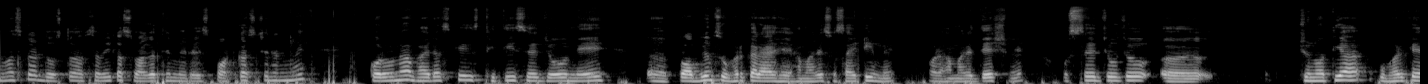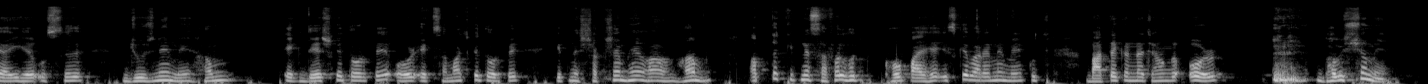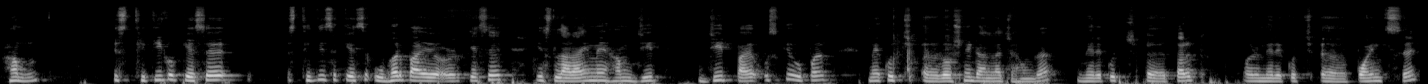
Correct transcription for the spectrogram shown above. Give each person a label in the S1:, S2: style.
S1: नमस्कार दोस्तों, आप सभी का स्वागत है मेरे इस पॉडकास्ट चैनल में। कोरोना वायरस की स्थिति से जो नए प्रॉब्लम्स उभर कर आए हैं हमारे सोसाइटी में और हमारे देश में, उससे जो जो चुनौतियाँ उभर के आई है, उससे जूझने में हम एक देश के तौर पे और एक समाज के तौर पे कितने सक्षम हैं हम हम अब तक कितने सफल हो हो पाए हैं, इसके बारे में मैं कुछ बातें करना चाहूँगा और भविष्य में हम स्थिति को कैसे, स्थिति से कैसे उभर पाए और कैसे इस लड़ाई में हम जीत जीत पाए, उसके ऊपर मैं कुछ रोशनी डालना चाहूँगा। मेरे कुछ तर्क और मेरे कुछ पॉइंट्स से।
